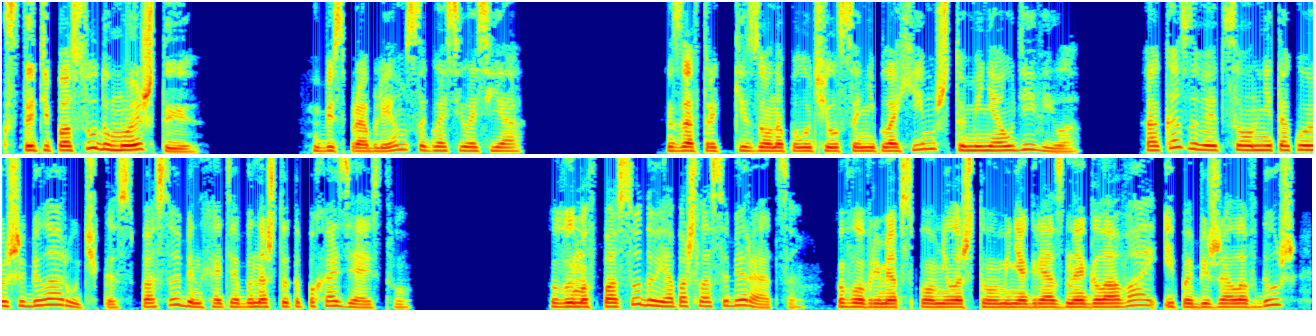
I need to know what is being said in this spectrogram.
Кстати, посуду моешь ты. Без проблем, согласилась я. Завтрак Кизона получился неплохим, что меня удивило. Оказывается, он не такой уж и белоручка, способен хотя бы на что-то по хозяйству. Вымыв посуду, я пошла собираться. Вовремя вспомнила, что у меня грязная голова, и побежала в душ —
